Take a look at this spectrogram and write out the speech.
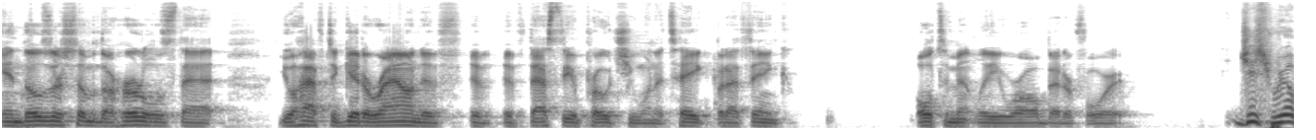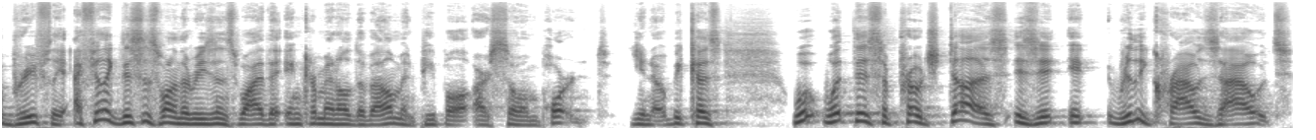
And those are some of the hurdles that you'll have to get around if if, if that's the approach you want to take but i think ultimately we're all better for it just real briefly i feel like this is one of the reasons why the incremental development people are so important you know because what, what this approach does is it, it really crowds out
